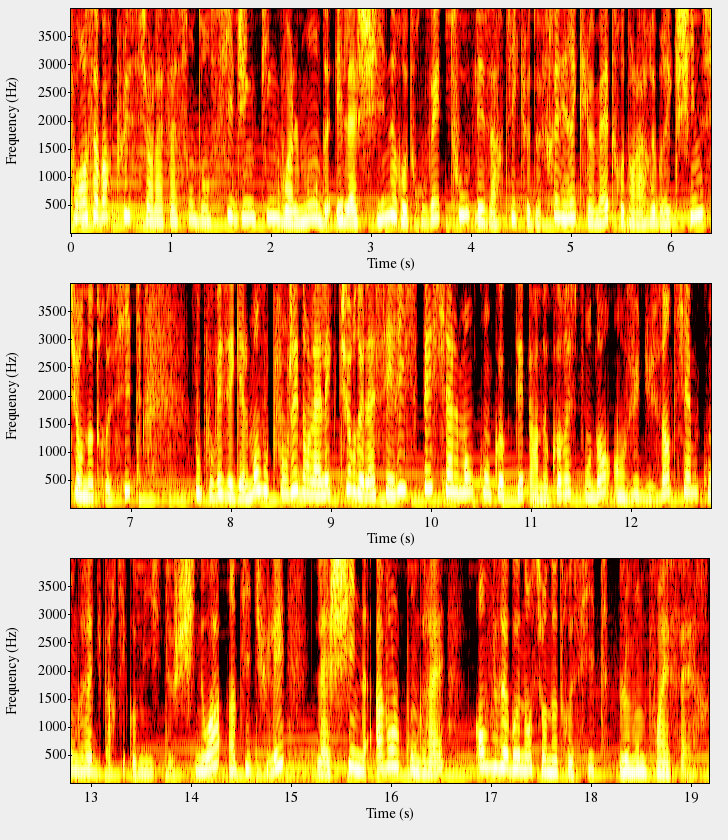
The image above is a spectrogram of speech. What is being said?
Pour en savoir plus sur la façon dont Xi Jinping voit le monde et la Chine, retrouvez tous les articles de Frédéric Lemaître dans la rubrique Chine sur notre site. Vous pouvez également vous plonger dans la lecture de la série spécialement concoctée par nos correspondants en vue du 20e congrès du Parti communiste chinois intitulé La Chine avant le congrès en vous abonnant sur notre site lemonde.fr.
